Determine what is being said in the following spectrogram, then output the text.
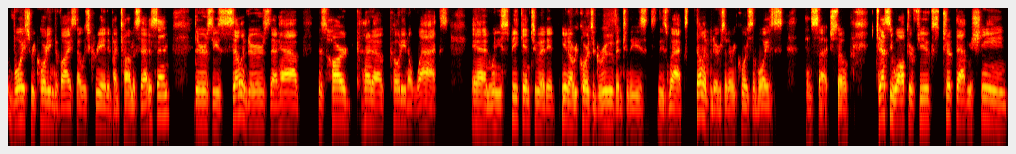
voice recording device that was created by Thomas Edison. There's these cylinders that have this hard kind of coating of wax and when you speak into it it you know records a groove into these these wax cylinders and it records the voice and such so jesse walter fewkes took that machine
